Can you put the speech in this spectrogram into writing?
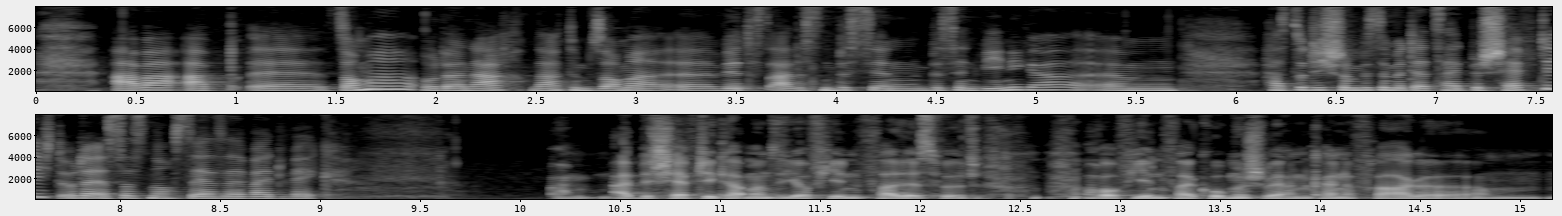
Aber ab äh, Sommer oder nach, nach dem Sommer äh, wird es alles ein bisschen, ein bisschen weniger. Ähm, hast du dich schon ein bisschen mit der Zeit beschäftigt oder ist das noch sehr, sehr weit weg? Ähm, beschäftigt hat man sich auf jeden Fall. Es wird auch auf jeden Fall komisch werden, keine Frage. Ähm,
